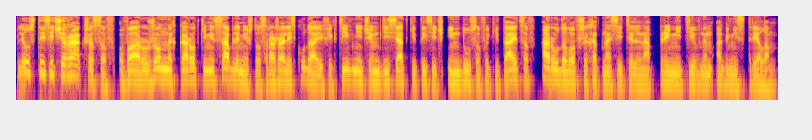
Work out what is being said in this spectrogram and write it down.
Плюс тысячи ракшасов, вооруженных короткими саблями, что сражались куда эффективнее, чем десятки тысяч индусов и китайцев, орудовавших относительно примитивным огнестрелом.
